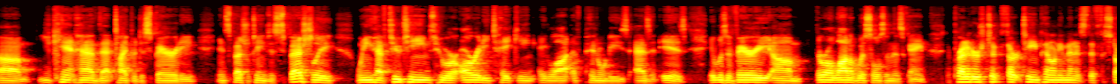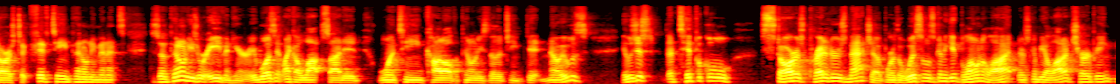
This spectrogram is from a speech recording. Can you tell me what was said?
Um, you can't have that type of disparity in special teams, especially when you have two teams who are already taking a lot of penalties as it is. It was a very, um, there were a lot of whistles in this game. The Predators took 13 penalty minutes, the Stars took 15 penalty minutes. So the penalties were even here. It wasn't like a lopsided one team caught all the penalties, the other team didn't. No, it was, it was just a typical Stars Predators matchup where the whistle is going to get blown a lot. There's going to be a lot of chirping.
